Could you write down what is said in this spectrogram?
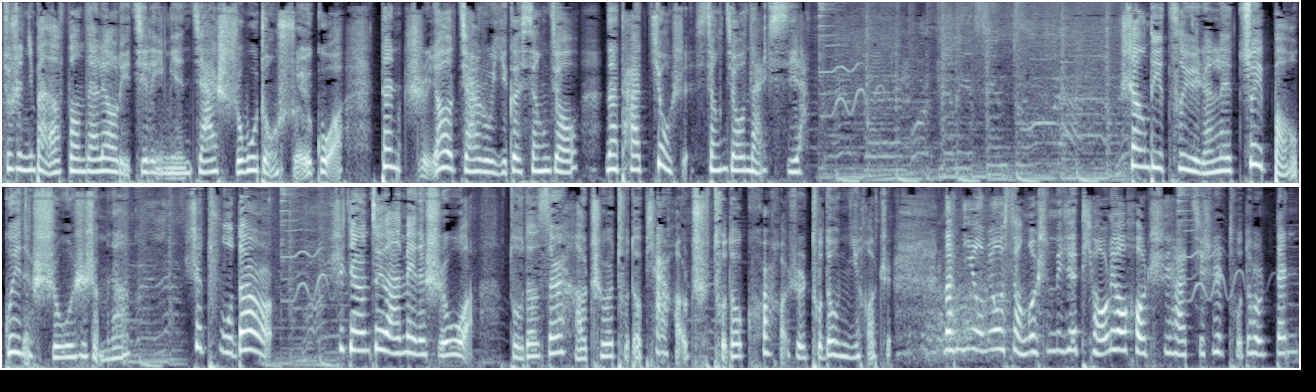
就是你把它放在料理机里面加十五种水果，但只要加入一个香蕉，那它就是香蕉奶昔呀。上帝赐予人类最宝贵的食物是什么呢？是土豆，世界上最完美的食物。土豆丝儿好吃，土豆片儿好吃，土豆块儿好吃，土豆泥好吃。那你有没有想过是那些调料好吃啊？其实土豆单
